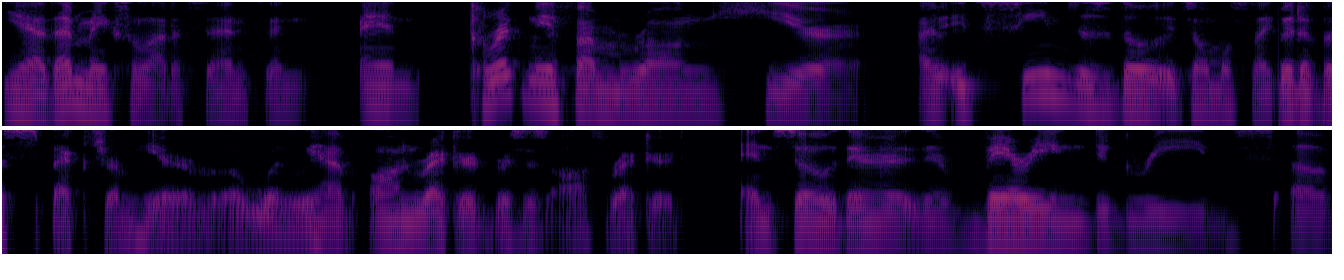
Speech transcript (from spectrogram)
Yeah, that makes a lot of sense. And and correct me if I'm wrong here. I, it seems as though it's almost like a bit of a spectrum here when we have on record versus off record. And so there there are varying degrees of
